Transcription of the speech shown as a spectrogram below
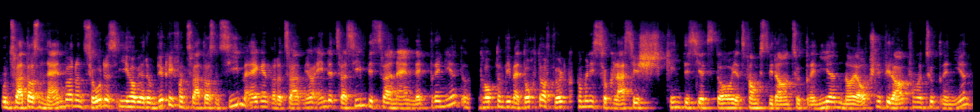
Und 2009 war dann so, dass ich habe ja dann wirklich von 2007 eigentlich, oder zwei, ja, Ende 2007 bis 2009 nicht trainiert und habe dann, wie meine Tochter auf die Welt gekommen ist, so klassisch, Kind ist jetzt da, jetzt fangst du wieder an zu trainieren, neuer Abschnitt wieder angefangen zu trainieren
